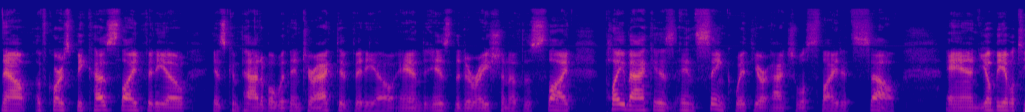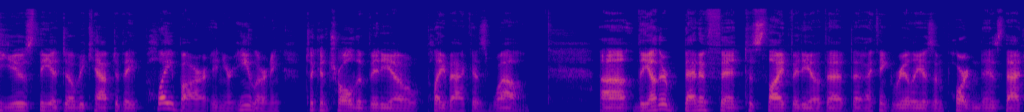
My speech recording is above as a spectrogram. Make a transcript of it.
Now, of course, because slide video is compatible with interactive video and is the duration of the slide, playback is in sync with your actual slide itself and you'll be able to use the Adobe Captivate play bar in your e-learning to control the video playback as well. Uh, the other benefit to slide video that, that I think really is important is that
